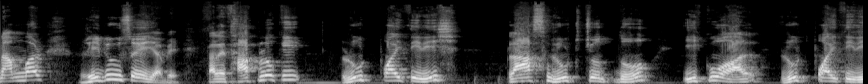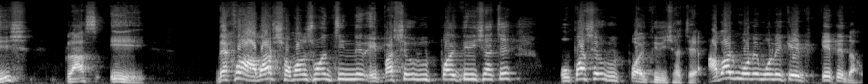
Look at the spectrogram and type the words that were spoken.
নাম্বার রিডিউস হয়ে যাবে। তাহলে থাকল কি? রুট পঁয়ত্রিশ প্লাস রুট চোদ্দ ইকুয়াল রুট পঁয়ত্রিশ প্লাস এ দেখো, আবার সমান সমান চিহ্নের এপাশেও রুট পঁয়ত্রিশ আছে, ওপাশেও রুট পঁয়ত্রিশ আছে। আবার মনে মনে কেট- দাও।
